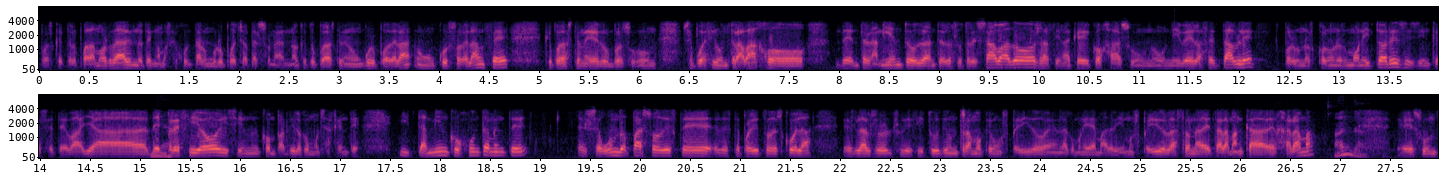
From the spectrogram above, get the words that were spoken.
pues que te lo podamos dar y no tengamos que juntar un grupo hecho personal, ¿no? Que tú puedas tener un grupo de un curso de lance, que puedas tener un, pues, un, se puede decir un trabajo de entrenamiento durante dos o tres sábados, al final que cojas un, nivel aceptable por unos con unos monitores y sin que se te vaya de precio y sin compartirlo con mucha gente. Y también conjuntamente el segundo paso de este, de este proyecto de escuela es la solicitud de un tramo que hemos pedido en la Comunidad de Madrid. Hemos pedido la zona de Talamanca del Jarama. Es un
